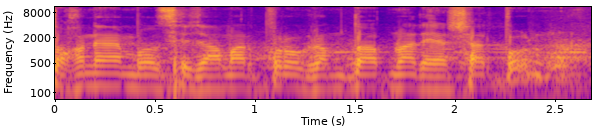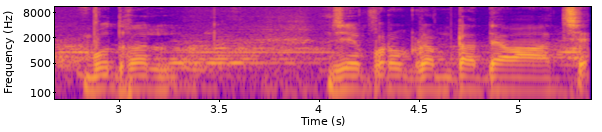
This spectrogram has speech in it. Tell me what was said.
তখন আমি বলছি যে, আমার প্রোগ্রাম তো আপনার আসার পর বোধল যে প্রোগ্রামটা দেওয়া আছে।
